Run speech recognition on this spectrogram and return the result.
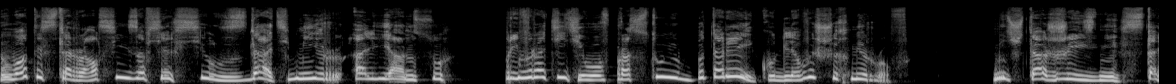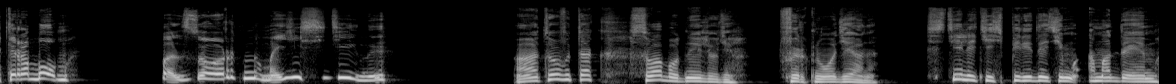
Вот и старался изо всех сил сдать мир Альянсу, превратить его в простую батарейку для высших миров. Мечта жизни — стать рабом. Позор на мои седины. — А то вы так свободные люди, — фыркнула Диана. — Стелитесь перед этим Амадеем.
